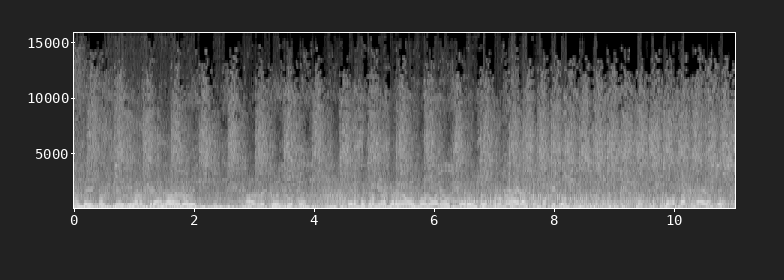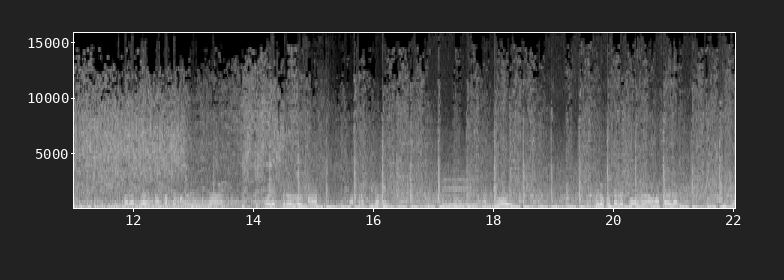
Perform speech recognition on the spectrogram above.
no sé, no, creo que iban a esperar en la Dolores al resto del grupo, pero pues yo no me iba a quedar en solo allá oscuro, entonces por me adelanté un poquito, un poquito bastante me adelanté, y para estar en una parte más iluminada, poder esperarlos más, más tranquilamente. Eh, aquí voy, espero contarles cómo me va más adelante. ¿Listo?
